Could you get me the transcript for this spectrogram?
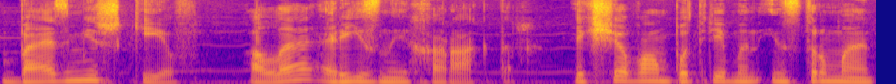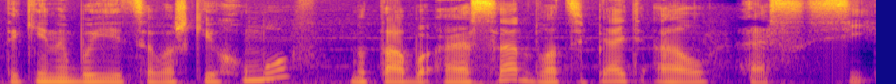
без мішків, але різний характер. Якщо вам потрібен інструмент, який не боїться важких умов, Metabo ASR 25L SC.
